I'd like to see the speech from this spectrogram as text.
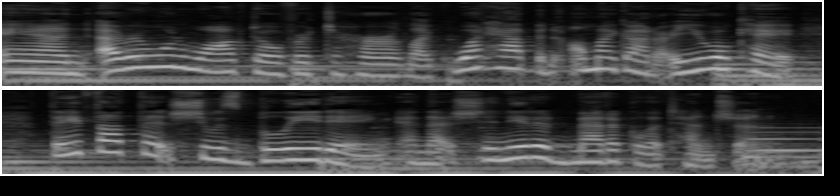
And everyone walked over to her like, "What happened? Oh my god, are you okay?" They thought that she was bleeding and that she needed medical attention.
